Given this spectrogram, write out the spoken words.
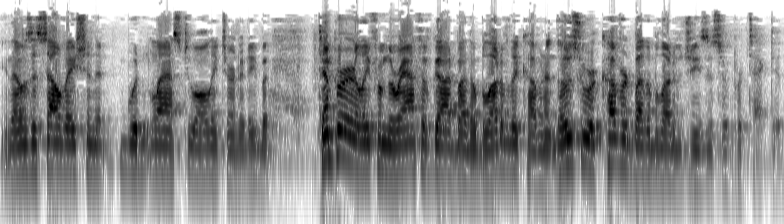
that was a salvation that wouldn't last to all eternity, but temporarily from the wrath of God by the blood of the covenant, those who are covered by the blood of Jesus are protected,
